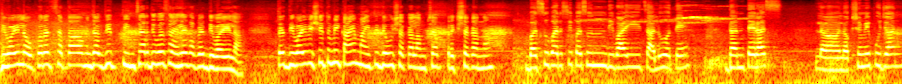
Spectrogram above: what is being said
दिवाळी लवकरच आता म्हणजे अगदी तीन चार दिवस राहिलेत आपल्या दिवाळीला. तर दिवाळीविषयी तुम्ही काय माहिती देऊ शकाल आमच्या प्रेक्षकांना? बसूबारशीपासून दिवाळी चालू होते. धनतेरस ल लक्ष्मीपूजन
